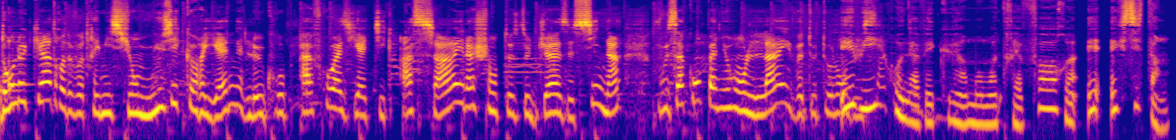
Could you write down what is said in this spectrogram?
Dans le cadre de votre émission Musique coréenne, le groupe afro-asiatique Assa et la chanteuse de jazz Sina vous accompagneront live tout au long Et du oui, on a vécu un moment très fort et excitant.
